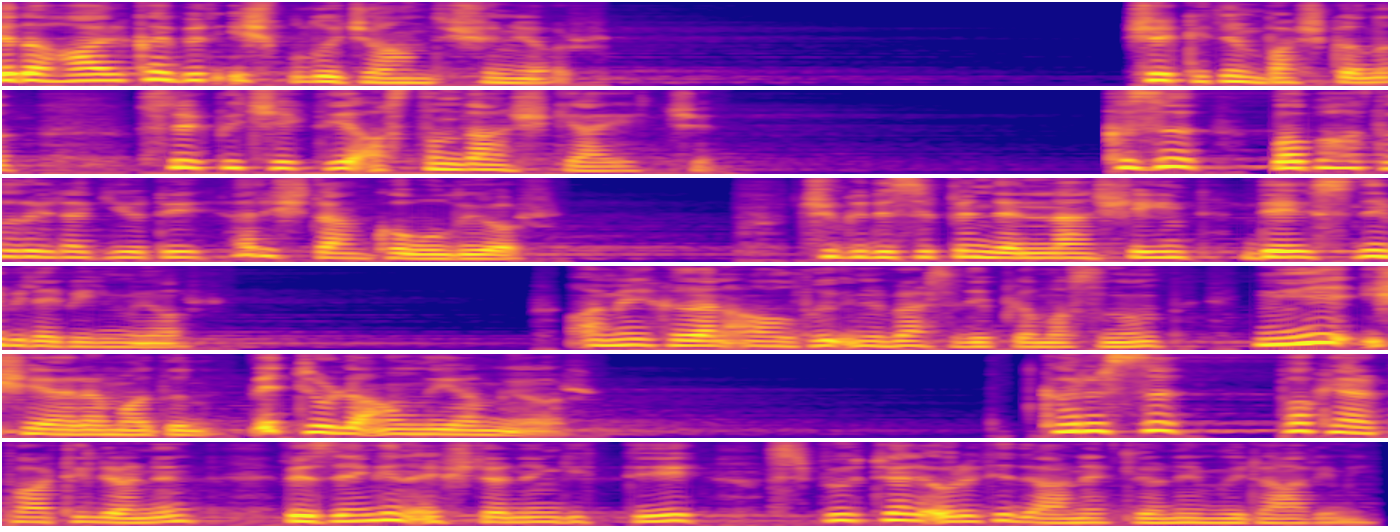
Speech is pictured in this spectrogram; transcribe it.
ya da harika bir iş bulacağını düşünüyor. Şirketin başkanı sürekli çektiği astından şikayetçi. Kızı baba hatırıyla girdiği her işten kovuluyor. Çünkü disiplin denilen şeyin D'sini bile bilmiyor. Amerika'dan aldığı üniversite diplomasının niye işe yaramadığını bir türlü anlayamıyor. Karısı poker partilerinin ve zengin eşlerinin gittiği spiritüel öğreti derneklerinin müdavimi.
